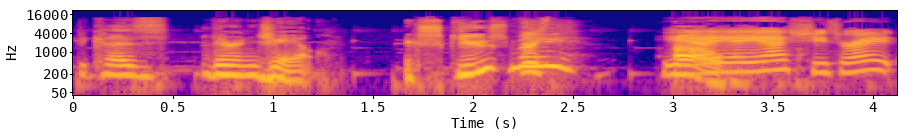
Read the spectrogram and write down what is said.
because they're in jail. Excuse me? yeah, oh. yeah, yeah. She's right.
